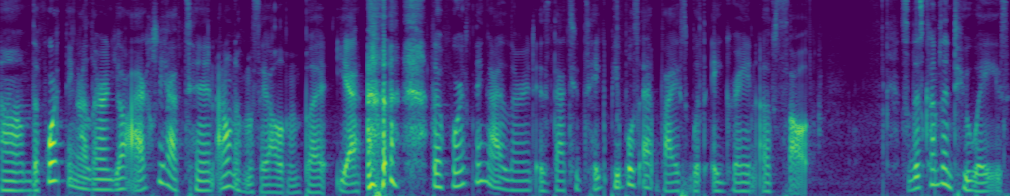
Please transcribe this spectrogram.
Um, the fourth thing I learned, y'all, I actually have 10. I don't know if I'm gonna say all of them, but yeah. the fourth thing I learned is that to take people's advice with a grain of salt. So this comes in two ways.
